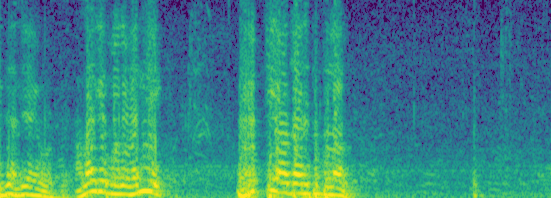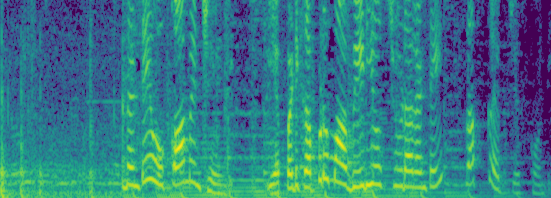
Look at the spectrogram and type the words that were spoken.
ఇది అన్యాయం అవుతుంది. అలాగే మనవన్నీ వృత్తి ఆధారిత కులాలు. అంటే ఓ కామెంట్ చేయండి. ఎప్పటికప్పుడు మా వీడియోస్ చూడాలంటే సబ్స్క్రైబ్ చేసుకోండి.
